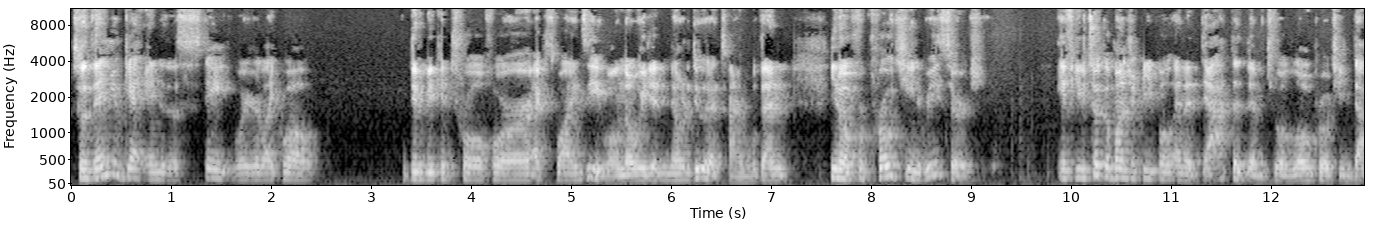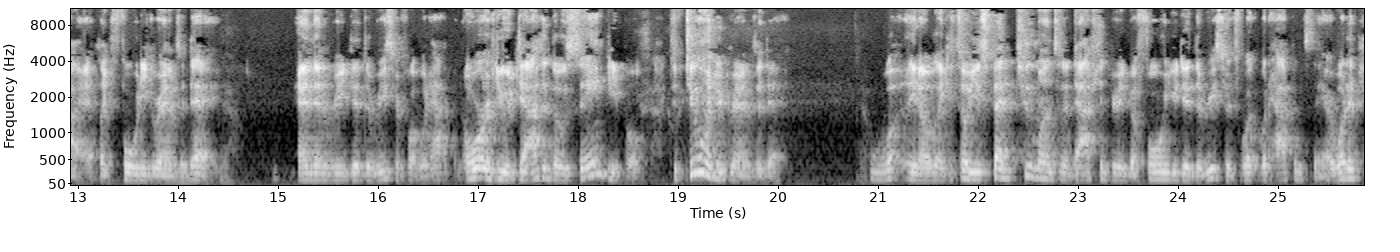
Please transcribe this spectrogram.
So then you get into the state where you're like, well, did we control for X, Y, and Z? Well, no, we didn't know to do it at the time. Well, then, you know, for protein research, if you took a bunch of people and adapted them to a low protein diet, like 40 grams a day, Yeah. and then redid the research, what would happen? Or if you adapted those same people to 200 grams a day, what you know, like so you spent two months in adaptation period before you did the research. What what happens there? What if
